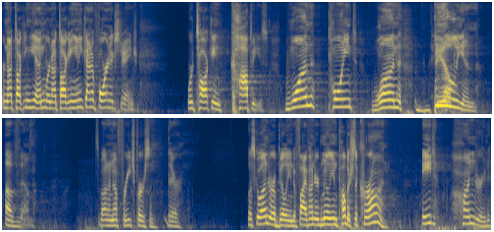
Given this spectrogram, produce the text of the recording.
we're not talking yen, we're not talking any kind of foreign exchange. We're talking copies. 1.1 billion of them. It's about enough for each person there. Let's go under a billion to 500 million published. The Quran, 800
